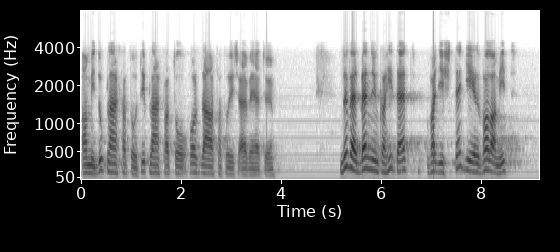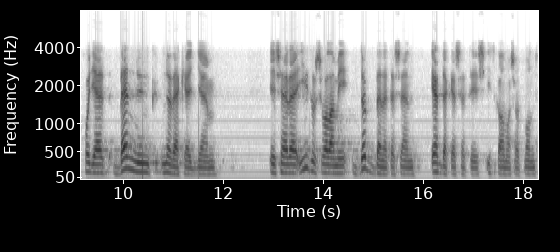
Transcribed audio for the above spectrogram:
ami duplázható, triplázható, hozzáadható és elvehető. Növeld bennünk a hitet, vagyis tegyél valamit, hogy ez bennünk növekedjen. És erre Jézus valami döbbenetesen érdekeset és izgalmasat mond.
